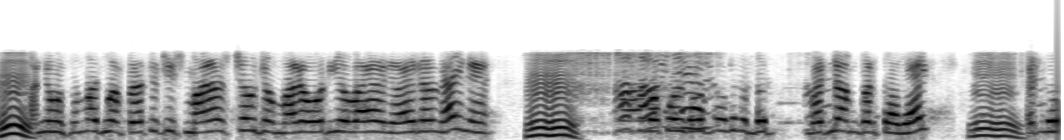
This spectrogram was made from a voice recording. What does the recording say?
હમ. અને હું સમાજમાં પ્રતિષ્ઠિત માણસ છું જો મારો ઓડિયો વાયરલ થાય ને બદનામ કરતા જાય. એટલે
